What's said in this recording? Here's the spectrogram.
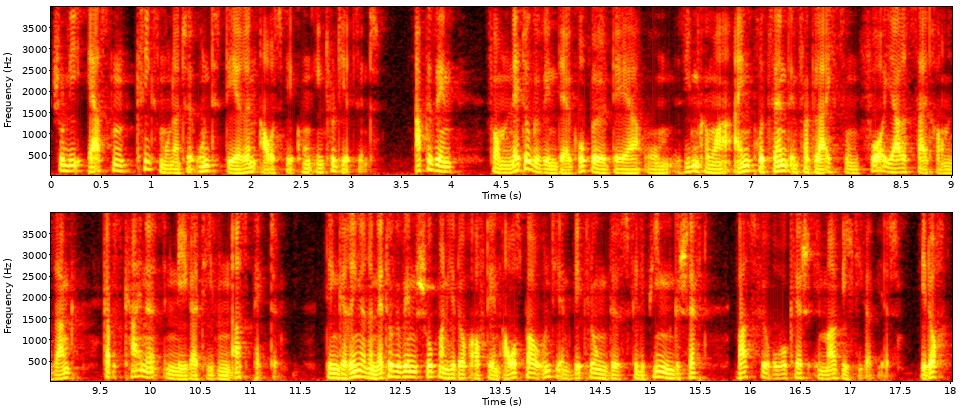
schon die ersten Kriegsmonate und deren Auswirkungen inkludiert sind. Abgesehen vom Nettogewinn der Gruppe, der um 7,1 Prozent im Vergleich zum Vorjahreszeitraum sank, gab es keine negativen Aspekte. Den geringeren Nettogewinn schob man jedoch auf den Ausbau und die Entwicklung des Philippinengeschäft was für Robocash immer wichtiger wird. Jedoch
